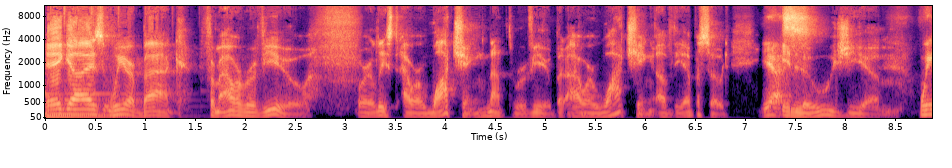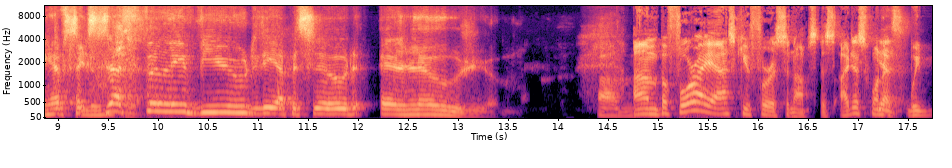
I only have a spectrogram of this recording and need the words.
Hey guys, we are back from our review, or at least our watching, not the review, but our watching of the episode Yes. Elogium. We have successfully viewed the episode Elogium. Um, Um, before I ask you for a synopsis, I just want to. Yes. We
